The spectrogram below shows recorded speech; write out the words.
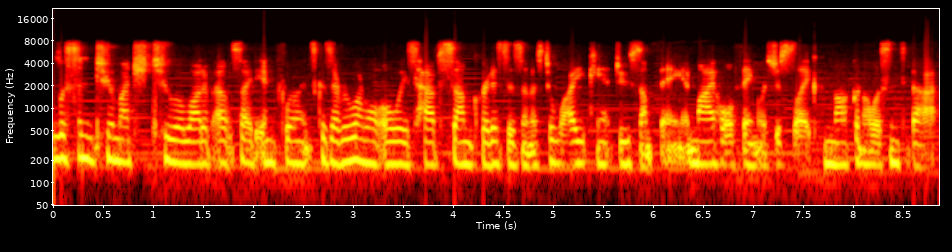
listen too much to a lot of outside influence because everyone will always have some criticism as to why you can't do something. And my whole thing was just like, I'm not gonna listen to that.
